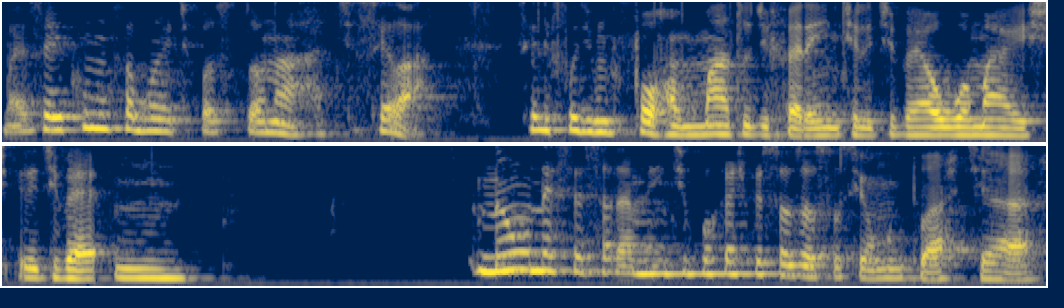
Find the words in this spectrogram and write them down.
Mas aí como o sabonete pode se tornar arte? Sei lá. Se ele for de um formato diferente, ele tiver algo a mais, ele tiver um não necessariamente porque as pessoas associam muito arte a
